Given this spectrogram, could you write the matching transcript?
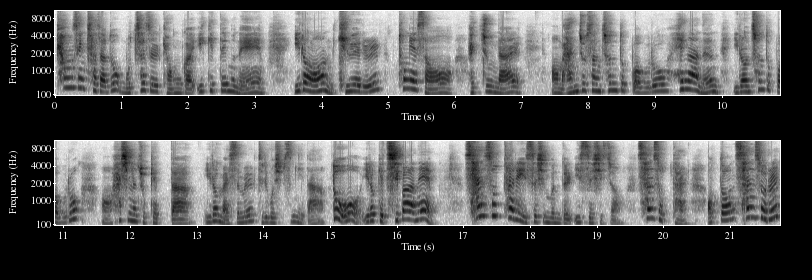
평생 찾아도 못 찾을 경우가 있기 때문에 이런 기회를 통해서 백중날 어, 만조상 천도법으로 행하는 이런 천도법으로 어, 하시면 좋겠다. 이런 말씀을 드리고 싶습니다. 또 이렇게 집안에 산소탈이 있으신 분들 있으시죠? 산소탈. 어떤 산소를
